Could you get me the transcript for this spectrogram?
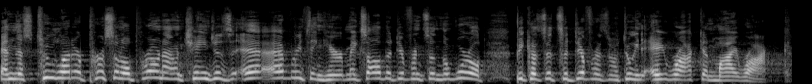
And this two letter personal pronoun changes everything here. It makes all the difference in the world because it's a difference between a rock and my rock,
